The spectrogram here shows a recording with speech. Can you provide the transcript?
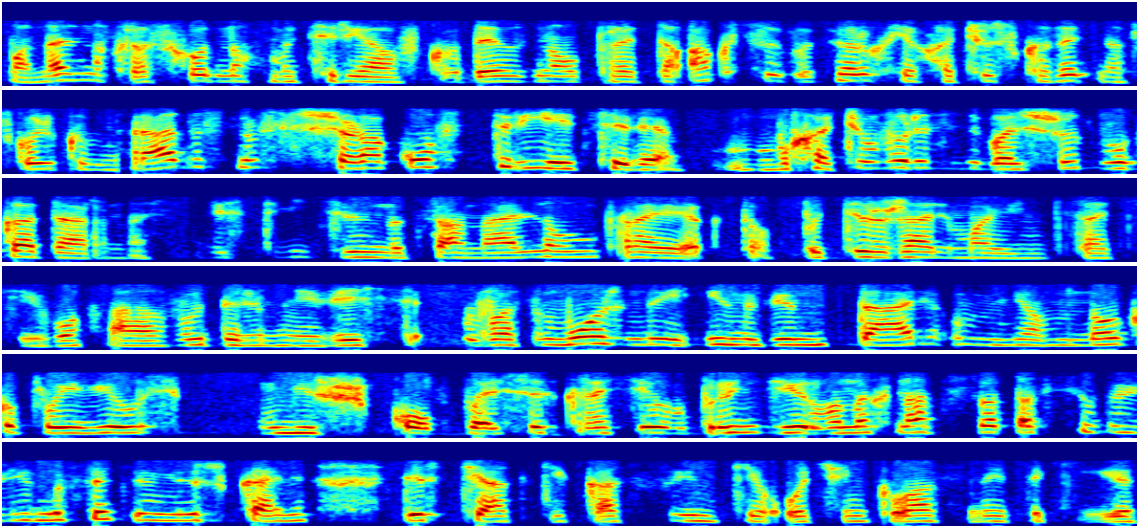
банальных расходных материалов. Когда я узнала про эту акцию, во-первых, я хочу сказать, насколько радостно, широко встретили. Хочу выразить большую благодарность действительно национальному проекту. Поддержали мою инициативу, а, выдали мне весь возможный инвентарь. У меня много появилось мешков больших, красивых, брендированных. Нас отовсюду видно с этими мешками. Перчатки, косынки, очень классные такие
